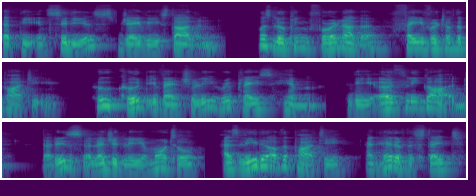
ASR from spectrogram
that the insidious J.V. Stalin was looking for another favorite of the party, who could eventually replace him, the earthly god that is allegedly immortal, as leader of the party and head of the state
